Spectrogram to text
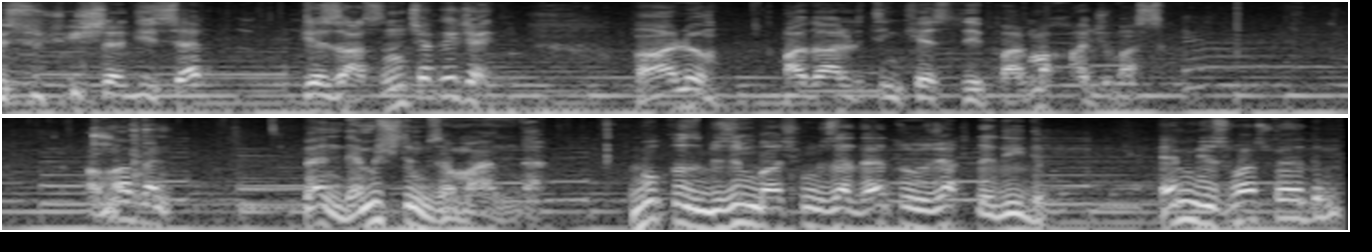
bir suç işlediysen cezasını çekecek. Malum adaletin kestiği parmak acımaz. Ama ben ben demiştim zamanında. Bu kız bizim başımıza dert olacak dediydim. Hem Yusuf'a söyledim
